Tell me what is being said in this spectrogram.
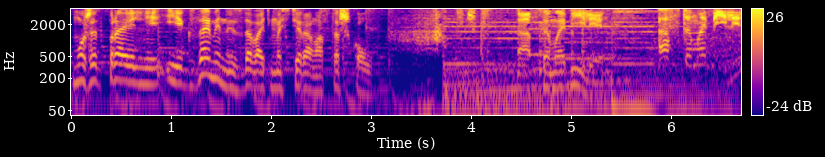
Может, правильнее и экзамены сдавать мастерам автошкол? Автомобили. Автомобили.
